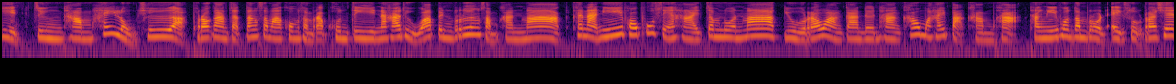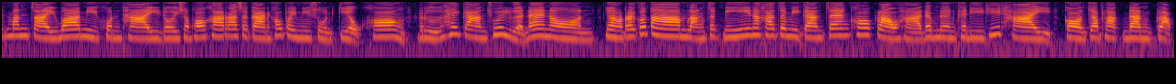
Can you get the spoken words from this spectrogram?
กิจ จึงทำให้หลงเชื่อ เพราะการจัดตั้งสมาคมสำหรับคนจีนนะคะ ถือว่าเป็นเรื่องสำคัญมาก ขณะนี้พบผู้เสียหายจำนวนมากอยู่ระหว่างการเดินทางเข้ามาให้ปากคำค่ะ ทางนี้พลตำรวจเอกสุรเชษมั่นใจว่ามีคนไทย โดยเฉพาะข้าราชการเข้าไปมีส่วนเกี่ยวข้อง หรือให้การช่วยเหลือแน่นอน อย่างไรก็ตามหลังจากนี้นะคะ จะมีการแจ้งข้อกล่าวหาดำเนินคดีที่ไทยก่อนจะผลักดันกลับ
